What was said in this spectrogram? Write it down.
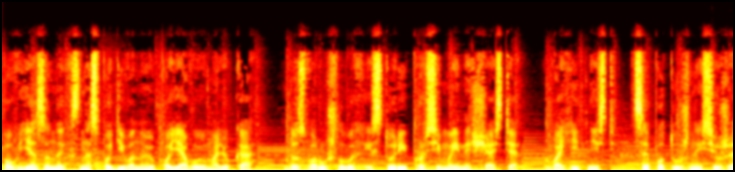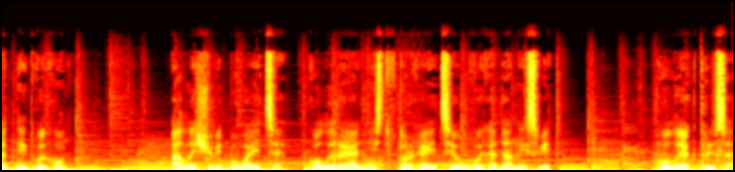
пов'язаних з несподіваною появою малюка, до зворушливих історій про сімейне щастя, вагітність це потужний сюжетний двигун. Але що відбувається, коли реальність вторгається у вигаданий світ? Коли актриса,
